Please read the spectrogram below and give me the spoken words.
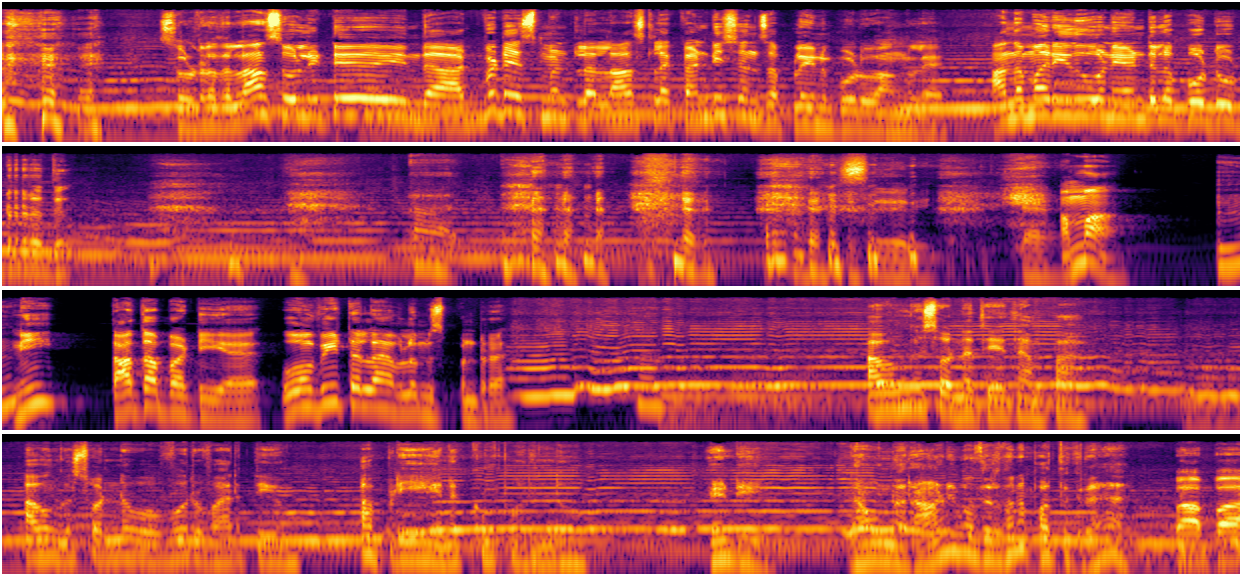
சொல்றதெல்லாம் சொல்லிட்டு இந்த அட்வர்டைஸ்மெண்ட்ல லாஸ்ட்ல கண்டிஷன்ஸ் அப்ளைன்னு போடுவாங்களே அந்த மாதிரி இது ஒன்று எண்டில் போட்டு விட்டுறது. சரி. அம்மா நீ தாத்தா பாட்டிய உன் வீட்டெல்லாம் எவ்வளவு மிஸ் பண்ற? அவங்க சொன்னதே தான்ப்பா அவங்க சொன்ன ஒவ்வொரு வார்த்தையும் அப்படியே எனக்கும் பொருந்தும். ஏண்டி நான் உன்னை ராணி மாதிரி தானே பாத்துக்கிறேன் பாப்பா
